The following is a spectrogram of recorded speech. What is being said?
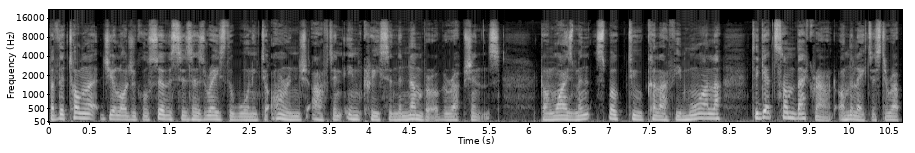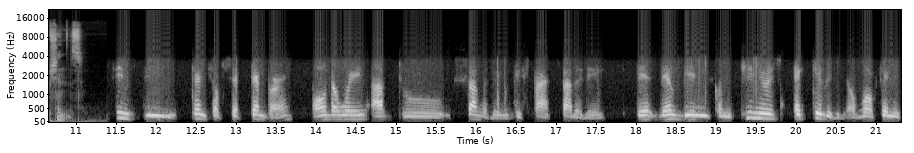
but the Tonga Geological Services has raised the warning to orange after an increase in the number of eruptions. Don Wiseman spoke to Kalafi Moala to get some background on the latest eruptions. Since the 10th of September, all the way up to Saturday, this past Saturday, there, have been continuous activity of volcanic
